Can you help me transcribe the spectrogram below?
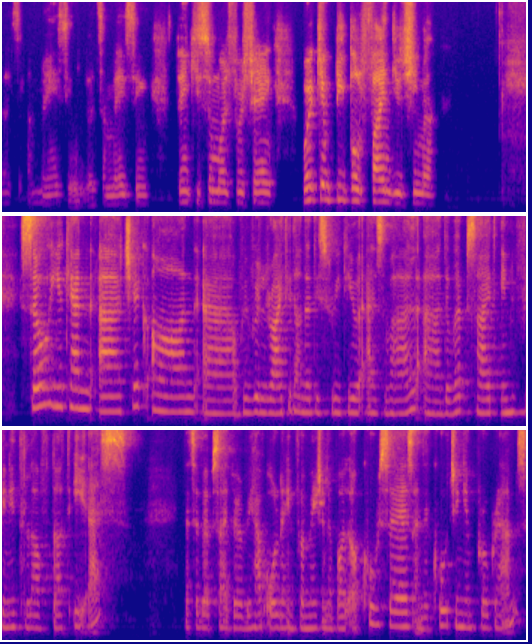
That's amazing. That's amazing. Thank you so much for sharing. Where can people find you, Shima? So you can uh, check on, uh, we will write it under this video as well, uh, the website infinitelove.es. That's a website where we have all the information about our courses and the coaching and programs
